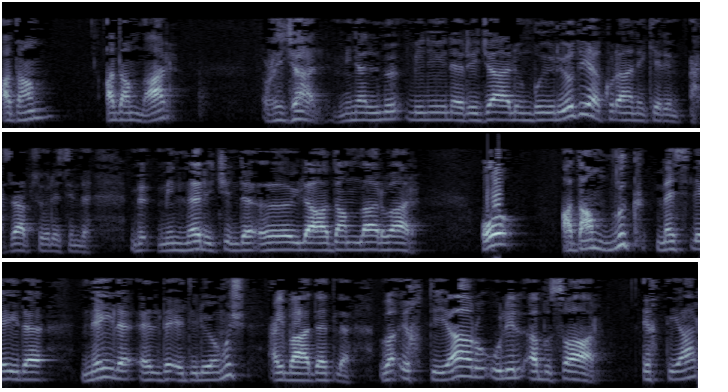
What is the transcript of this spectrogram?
adam, adamlar, rical, minel müminine ricalun buyuruyordu ya Kur'an-ı Kerim Ahzab suresinde. Müminler içinde öyle adamlar var. O adamlık mesleği de neyle elde ediliyormuş? İbadetle. Ve ihtiyaru ulil absar. İhtiyar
